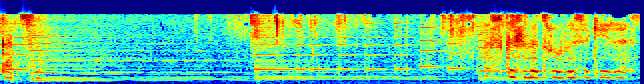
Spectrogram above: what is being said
Quatre cents. Est-ce que je vais trouver ce qui reste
